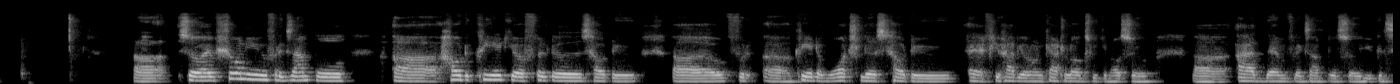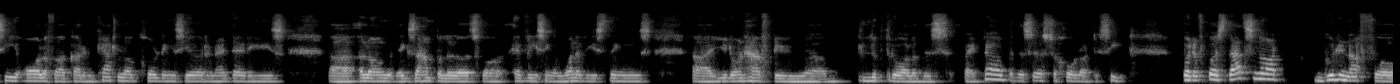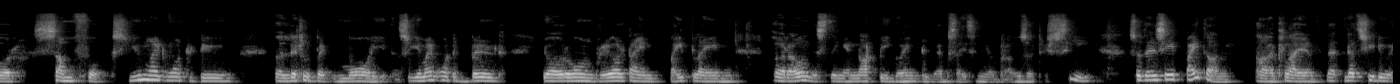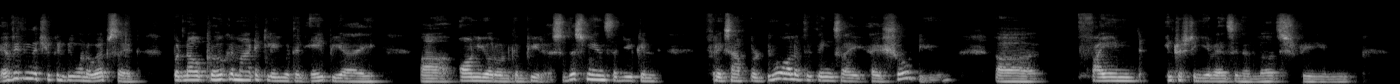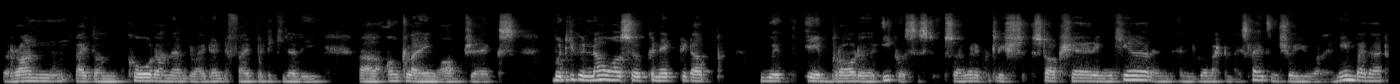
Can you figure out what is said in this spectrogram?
Uh, so I've shown you, for example, uh, how to create your filters, how to uh, for, uh, create a watch list, how to, if you have your own catalogs, we can also uh, add them, for example, so you can see all of our current catalog holdings here in Antares, uh, along with example alerts for every single one of these things. Uh, you don't have to um, look through all of this right now, but there's just a whole lot to see. But of course, that's not good enough for some folks. You might want to do a little bit more even. So you might want to build your own real-time pipeline around this thing and not be going to websites in your browser to see. So there's a Python uh, client that lets you do everything that you can do on a website, but now programmatically with an API uh, on your own computer. So this means that you can, for example, do all of the things I, I showed you, uh, find interesting events in a alert stream, run Python code on them to identify particularly uh, outlying objects, but you can now also connect it up with a broader ecosystem. So I'm going to quickly sh stop sharing here and, and go back to my slides and show you what I mean by that.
